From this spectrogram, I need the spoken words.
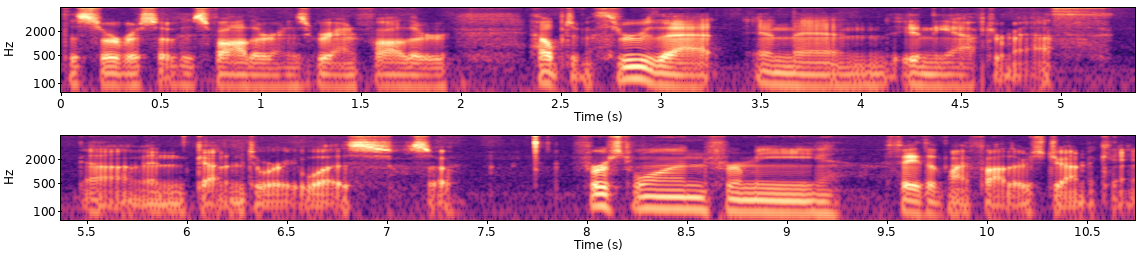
the service of his father and his grandfather helped him through that, and then in the aftermath, um, and got him to where he was. So, first one for me, Faith of My Fathers, John McCain.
